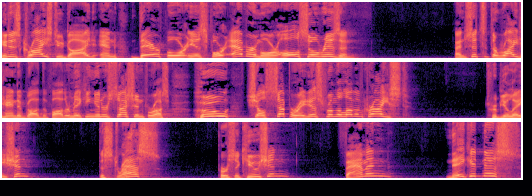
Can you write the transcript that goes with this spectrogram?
It is Christ who died and therefore is forevermore also risen and sits at the right hand of God the Father, making intercession for us. Who shall separate us from the love of Christ? Tribulation, distress, persecution, famine, nakedness,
